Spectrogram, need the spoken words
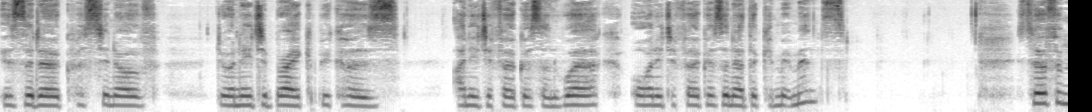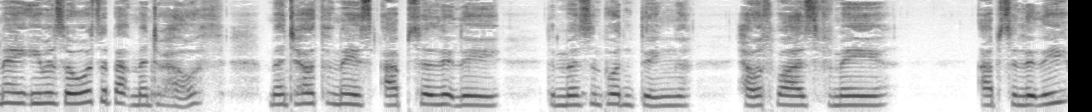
Is it a question of do I need to break because I need to focus on work or I need to focus on other commitments? So for me, it was always about mental health. Mental health for me is absolutely the most important thing health wise for me. Absolutely.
